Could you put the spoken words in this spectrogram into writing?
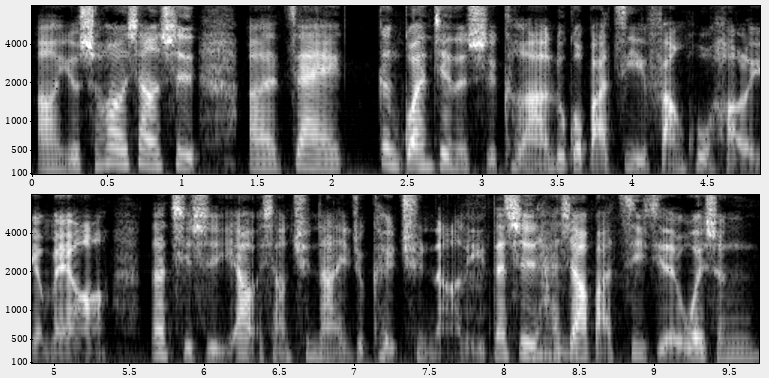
啊、呃，有时候像是呃在。更关键的时刻啊，如果把自己防护好了，有没有？那其实要想去哪里就可以去哪里，但是还是要把自己的卫生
